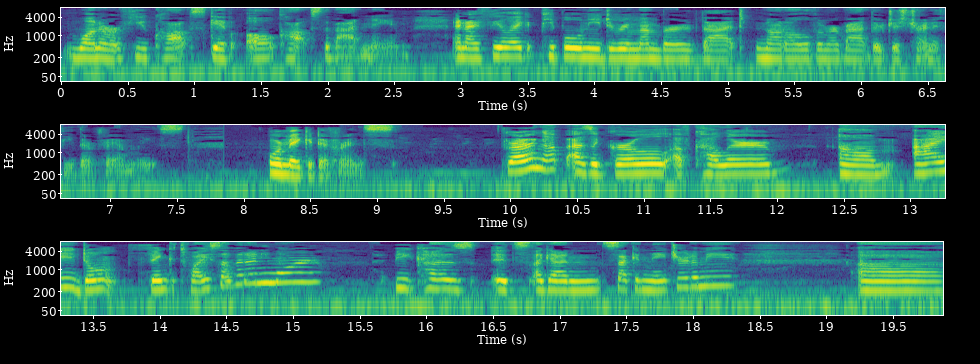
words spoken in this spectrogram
one or a few cops give all cops the bad name. And I feel like people need to remember that not all of them are bad. They're just trying to feed their families or make a difference. Growing up as a girl of color, um, I don't think twice of it anymore because it's again second nature to me. Uh,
